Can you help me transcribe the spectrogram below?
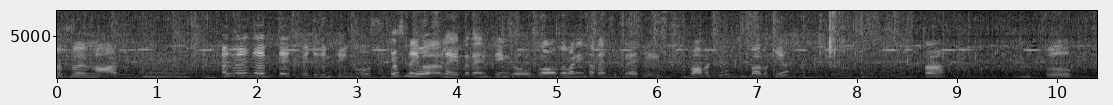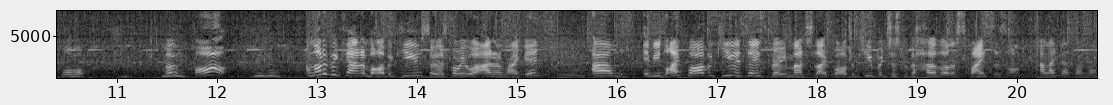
It's really nice. I was gonna say it tastes better than Pringles. What It's more flavour? than Pringles. Well, the one in South Africa at least. Barbecue. Barbecue. Uh. Ooh. Oh. Oh, hot. I'm not a big fan of barbecue, so that's probably why I don't like it. Um, if you like barbecue, it tastes very much like barbecue, but just with a hell of a lot of spices on. I like that one more.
